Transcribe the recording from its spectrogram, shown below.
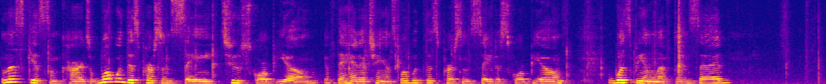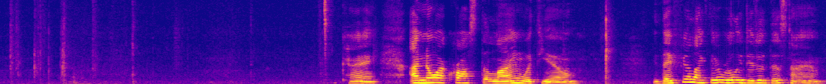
Let's get some cards. What would this person say to Scorpio if they had a chance? What would this person say to Scorpio? What's being left unsaid? Okay. I know I crossed the line with you. They feel like they really did it this time.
